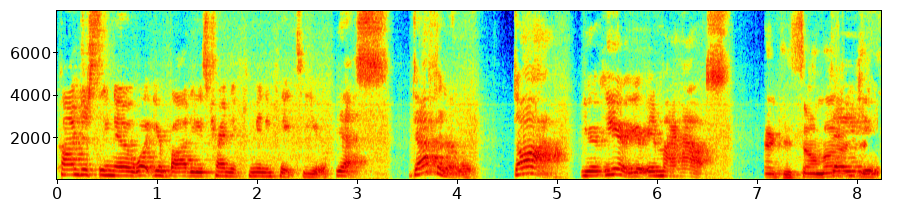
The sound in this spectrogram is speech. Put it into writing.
consciously know what your body is trying to communicate to you. Yes, definitely. Don, you're here. You're in my house. Thank you so much. Thank you.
